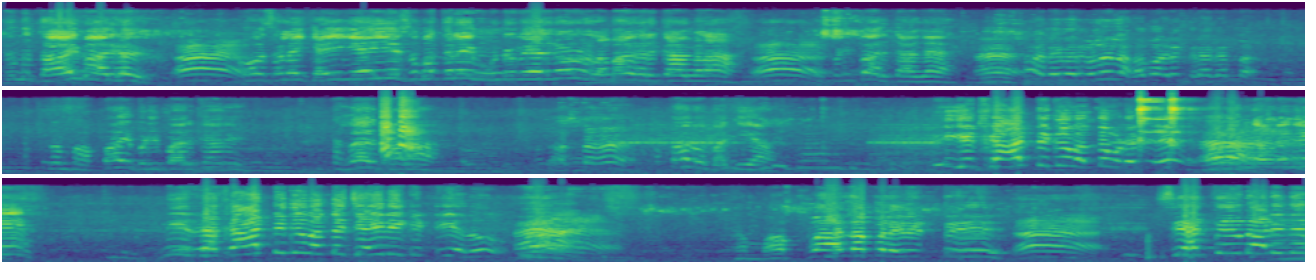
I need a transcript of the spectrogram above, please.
நம்ம தாய்மார்கள் கோசலை கைகேயி சுமத்தலை மூன்று பேர்களும் நலமாக இருக்காங்களா? எப்படிப்பா இருக்காங்க? அனைவர்களும் நலமா இருக்கிறாங்க நம்ம அப்பா எப்படிப்பா இருக்காரு? நல்லா இருக்காரா? அப்பாவை பாத்தியா? நீங்க காட்டுக்கு வந்த உடனே வந்த உடனே? நீ காட்டுக்கு வந்த செய்தி கிட்டியதோ நம்ம அப்பா நம்மளை விட்டு செத்து மடிந்து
